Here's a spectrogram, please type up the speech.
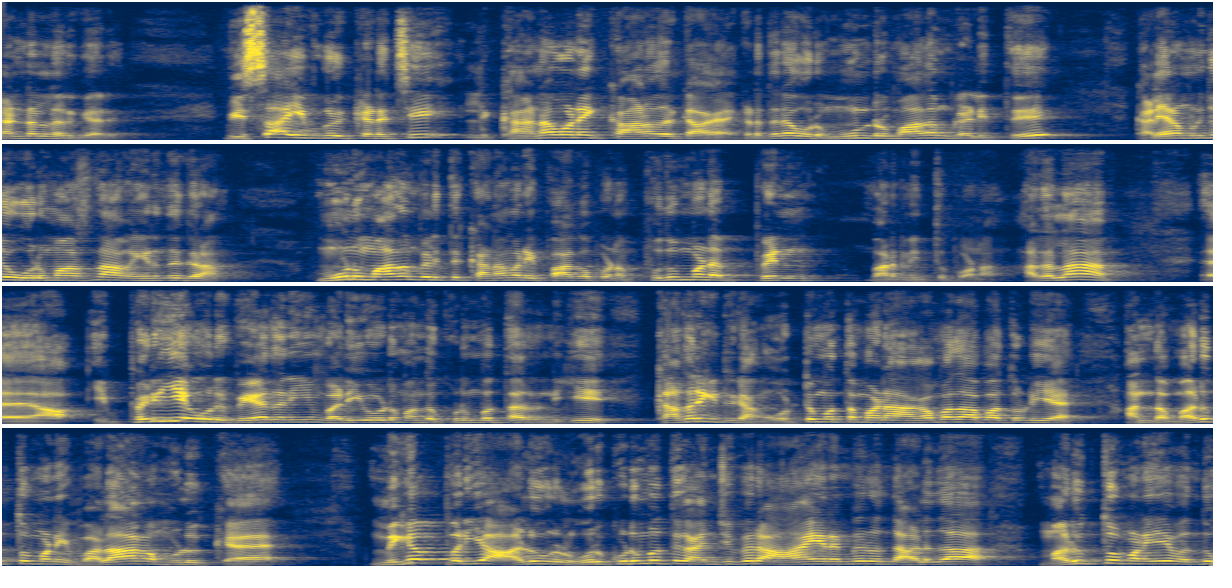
லண்டனில் இருக்கார். விசா இவங்களுக்கு கிடச்சி கணவனை காணவதற்காக கிட்டத்தட்ட ஒரு மூன்று மாதம் கழித்து கல்யாணம் முடிஞ்சு ஒரு மாதம் தான் அவன் இருந்துக்கிறான். மூணு மாதம் கழித்து கணவனை பார்க்க போன புதுமண பெண் மரணித்து போனான். அதெல்லாம் பெரிய ஒரு வேதனையும் வலியோடும் அந்த குடும்பத்தார் இன்னைக்கு கதறிக்கிட்டு இருக்காங்க. ஒட்டுமொத்தமான அகமதாபாத்துடைய அந்த மருத்துவமனை வளாகம் முழுக்க மிகப்பெரிய அழுகுறல். ஒரு குடும்பத்துக்கு அஞ்சு பேர் ஆயிரம் பேர் வந்து அழுதா மருத்துவமனையே வந்து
